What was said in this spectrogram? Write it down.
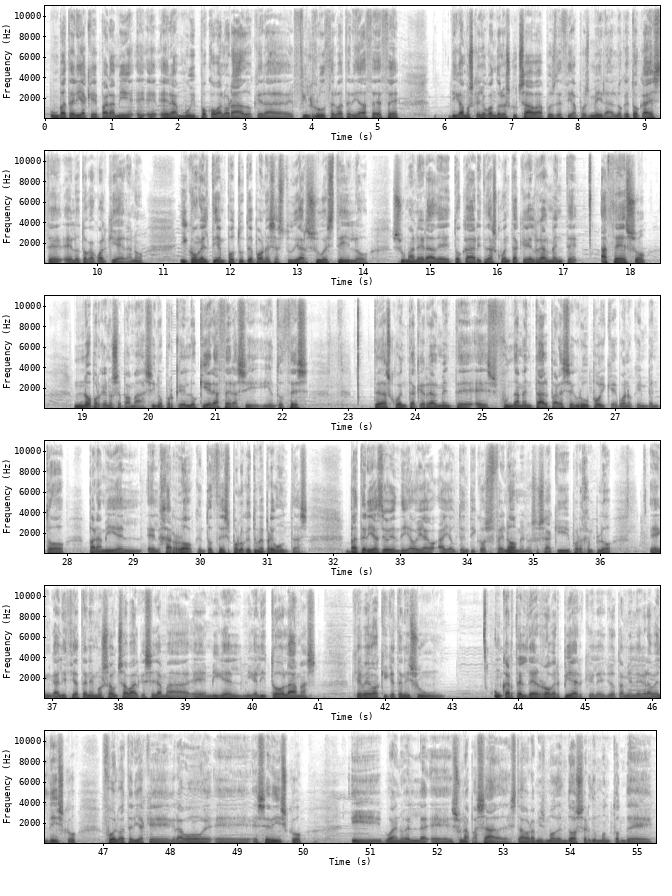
un batería que para mí era muy poco valorado, que era Phil Ruth, el batería de ACDC. Digamos que yo cuando lo escuchaba, pues decía, pues mira, lo que toca este, eh, lo toca cualquiera, ¿no? Y con el tiempo tú te pones a estudiar su estilo, su manera de tocar y te das cuenta que él realmente hace eso no porque no sepa más, sino porque lo quiere hacer así. Y entonces te das cuenta que realmente es fundamental para ese grupo y que, bueno, que inventó para mí el, el hard rock. Entonces, por lo que tú me preguntas, baterías de hoy en día, hoy hay, auténticos fenómenos. O sea, aquí, por ejemplo, en Galicia tenemos a un chaval que se llama eh, Miguel, Miguelito Lamas, que veo aquí que tenéis un, un cartel de Robert Pierre, que le- yo también le grabé el disco, fue el batería que grabó eh, ese disco. Y bueno, él eh, es una pasada, está ahora mismo de endosser de un montón de,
